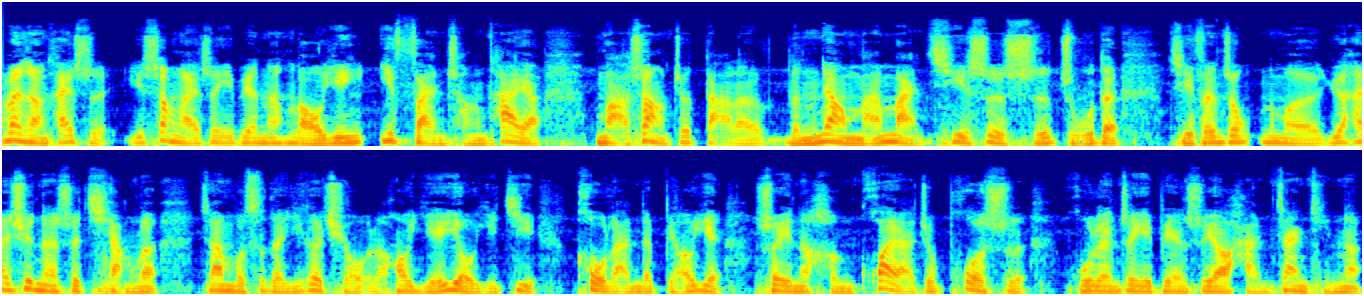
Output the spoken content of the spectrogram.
半场开始，一上来这一边呢，老鹰一反常态呀，马上就打了能量满满、气势十足的几分钟。那么约翰逊呢是抢了詹姆斯的一个球，然后也有一记扣篮的表演，所以呢很快啊就迫使湖人这一边是要喊暂停了。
